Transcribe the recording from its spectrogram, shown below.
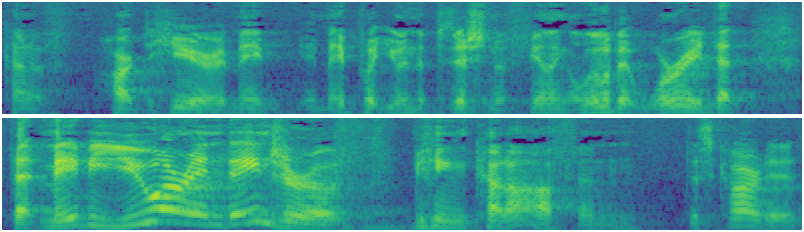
kind of hard to hear. It may, it may put you in the position of feeling a little bit worried that, that maybe you are in danger of being cut off and discarded,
